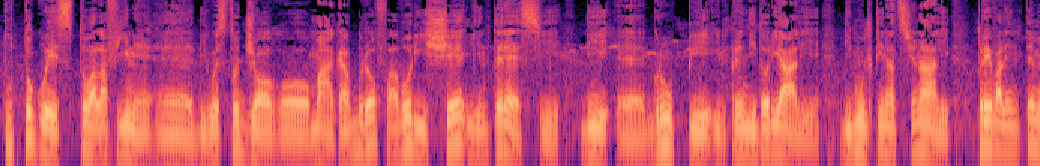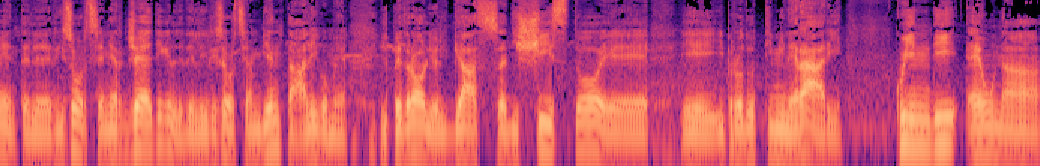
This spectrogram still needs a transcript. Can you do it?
tutto questo alla fine eh, di questo gioco macabro favorisce gli interessi di eh, gruppi imprenditoriali, di multinazionali, prevalentemente delle risorse energetiche, delle risorse ambientali come il petrolio, il gas di scisto e, e i prodotti minerari. Quindi è una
